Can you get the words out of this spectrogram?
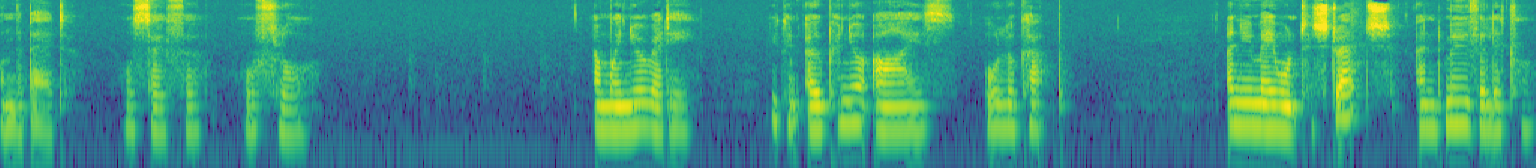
on the bed or sofa or floor. And when you're ready, you can open your eyes or look up. And you may want to stretch and move a little.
